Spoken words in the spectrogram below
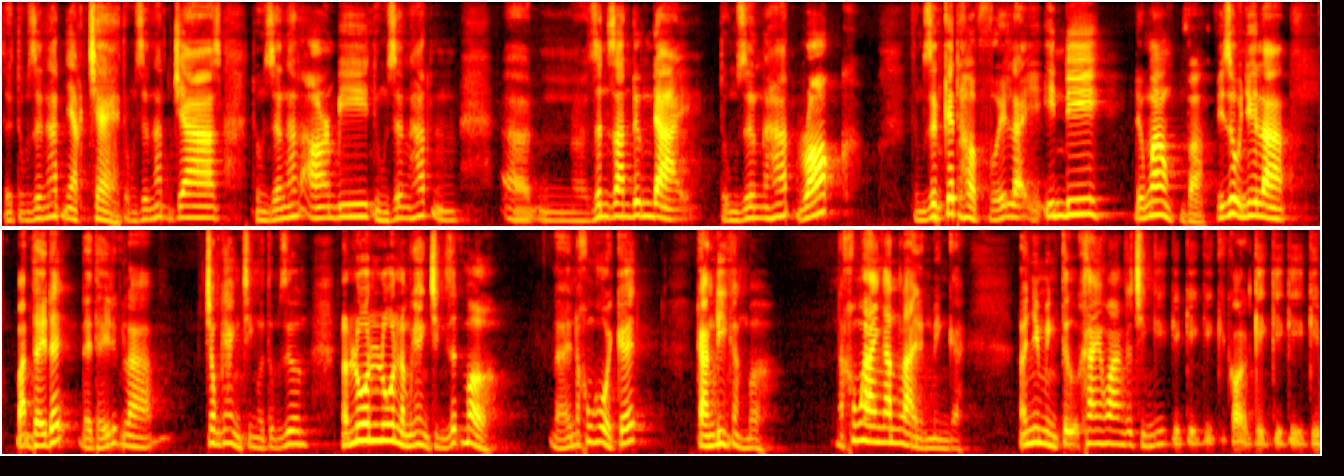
rồi Tùng Dương hát nhạc trẻ Tùng Dương hát jazz Tùng Dương hát R&B Tùng Dương hát uh, dân gian đương đại Tùng Dương hát rock Tùng Dương kết hợp với lại indie đúng không? Vâng. Ví dụ như là bạn thấy đấy để thấy được là trong cái hành trình của Tùng Dương nó luôn luôn là một cái hành trình rất mở. Đấy nó không hồi kết càng đi càng mở. Nó không ai ngăn lại được mình cả. Nó như mình tự khai hoang cho chính cái cái cái cái cái cái cái, cái, cái,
